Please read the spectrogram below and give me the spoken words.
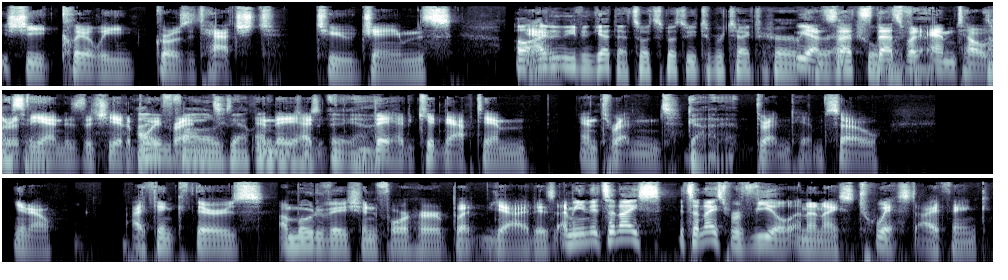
she clearly grows attached to James. Oh, I didn't even get that. So it's supposed to be to protect her. yes, her that's that's what. M tells her at the end is that she had a boyfriend exactly and they had was. Uh, yeah. they had kidnapped him and threatened Got it. threatened him. So, you know, I think there's a motivation for her, but yeah, it is. I mean, it's a nice it's a nice reveal and a nice twist, I think.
